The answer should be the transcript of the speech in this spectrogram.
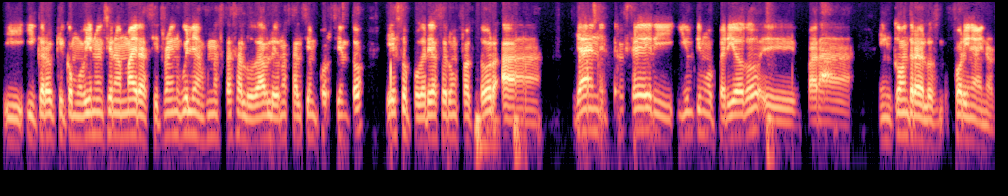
y, creo que como bien menciona Mayra, si Trent Williams no está saludable no está al 100%, eso podría ser un factor a, ya en el tercer y, último periodo eh, para en contra de los 49ers.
